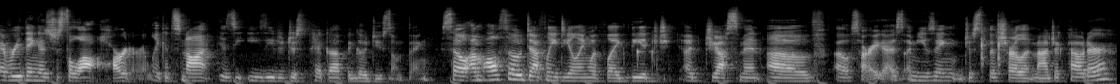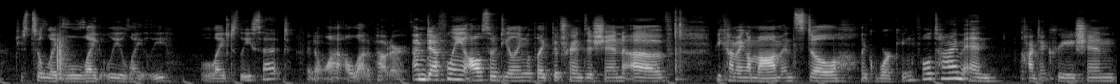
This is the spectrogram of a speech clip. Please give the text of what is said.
everything is just a lot harder. Like it's not as easy to just pick up and go do something. So I'm also definitely dealing with like the ad adjustment of, oh, sorry guys, I'm using just the Charlotte Magic Powder just to like lightly, lightly lightly set. I don't want a lot of powder. I'm definitely also dealing with like the transition of becoming a mom and still like working full time and content creation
